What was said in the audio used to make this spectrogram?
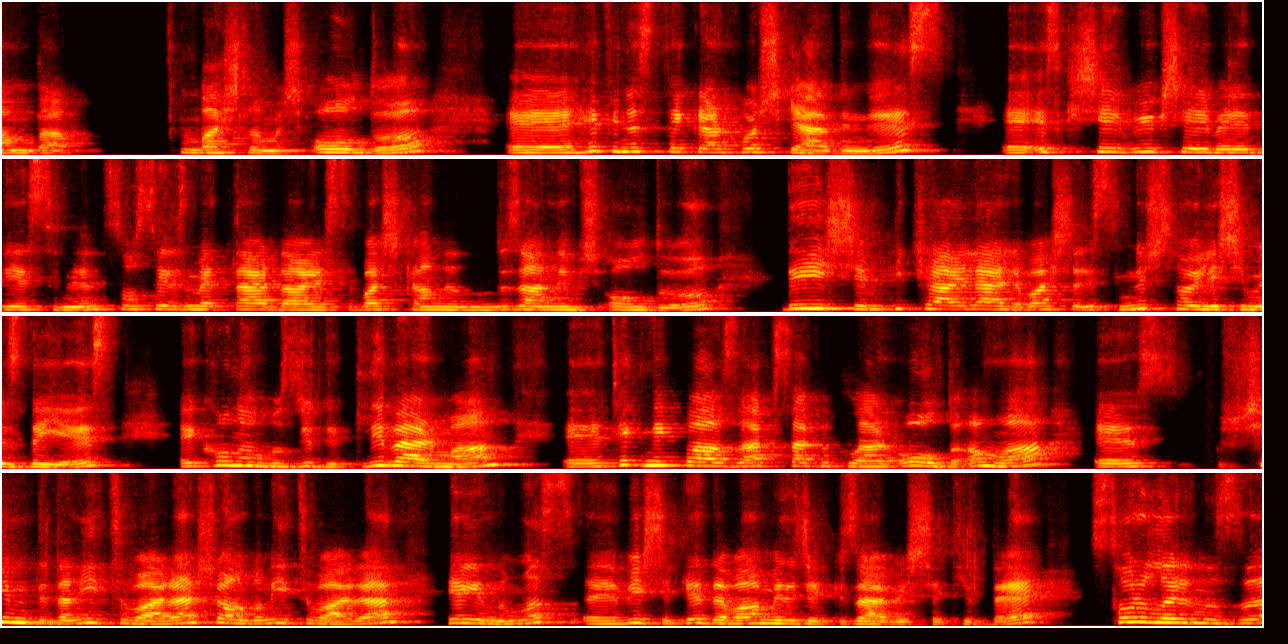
anda başlamış oldu. E, hepiniz tekrar hoş geldiniz. E, Eskişehir Büyükşehir Belediyesi'nin Sosyal Hizmetler Dairesi Başkanlığı'nın düzenlemiş olduğu Değişim Hikayelerle Başlar isimli söyleşimizdeyiz. E, konuğumuz Judith Liberman. E, teknik bazı aksaklıklar oldu ama e, şimdiden itibaren, şu andan itibaren yayınımız e, bir şekilde devam edecek güzel bir şekilde. Sorularınızı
